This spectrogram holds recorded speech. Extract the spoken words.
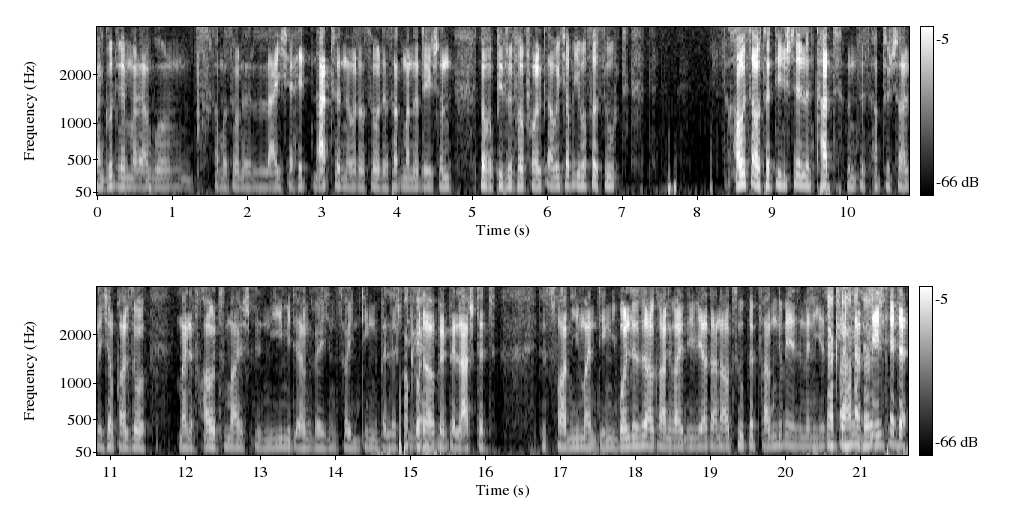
mein Gott, wenn man irgendwo sagen wir, so eine Leiche hätten hatten oder so, das hat man natürlich schon noch ein bisschen verfolgt. Aber ich habe immer versucht, raus aus der Dienststelle, Cut und das abzuschalten. Ich habe also meine Frau zum Beispiel nie mit irgendwelchen solchen Dingen belästigt okay. oder be belastet das war nie mein Ding. Ich wollte es ja auch gar nicht, weil die wäre dann auch zu befangen gewesen, wenn ich jetzt ja, klar, erzählt hätte,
